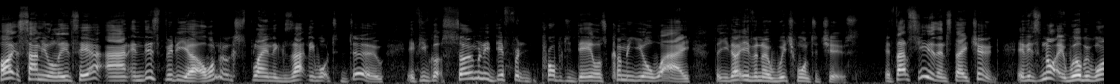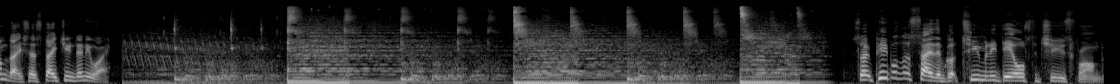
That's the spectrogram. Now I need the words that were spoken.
Hi, it's Samuel Leeds here, and in this video, I want to explain exactly what to do if you've got so many different property deals coming your way that you don't even know which one to choose. If that's you, then stay tuned. If it's not, it will be one day, so stay tuned anyway. So people that say they've got too many deals to choose from,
